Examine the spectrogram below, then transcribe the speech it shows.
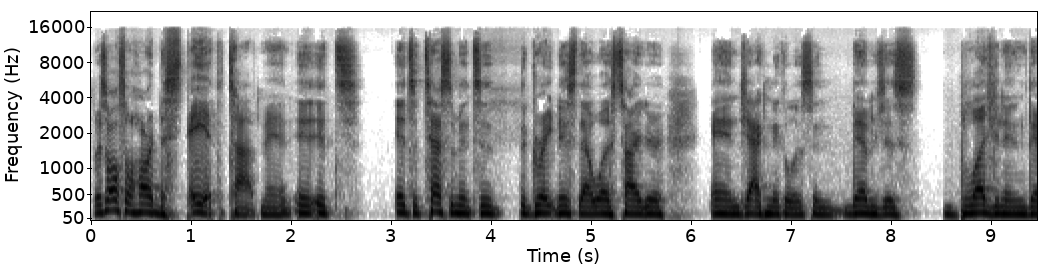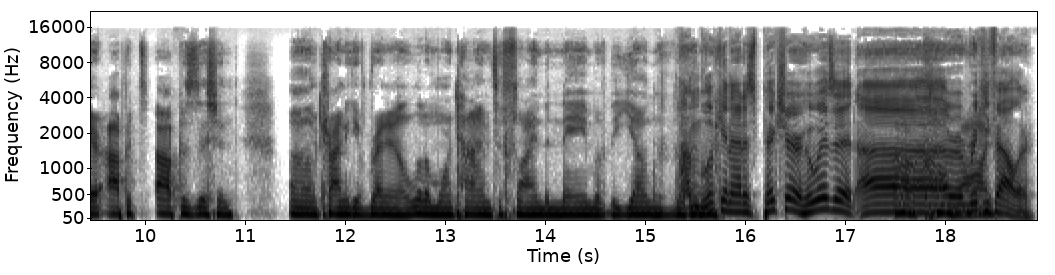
but it's also hard to stay at the top, man. It, it's it's a testament to the greatness that was Tiger and Jack Nicklaus, and them just bludgeoning their oppo- opposition. Um, trying to give Brennan a little more time to find the name of the young. gun. I'm looking at his picture. Who is it? Uh, Oh, Rickie. Fowler.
